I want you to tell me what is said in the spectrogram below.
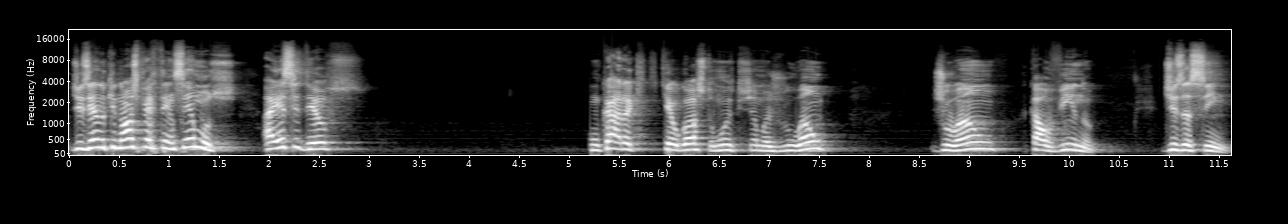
dizendo que nós pertencemos a esse Deus. Um cara que eu gosto muito, que chama João, João Calvino, diz assim:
